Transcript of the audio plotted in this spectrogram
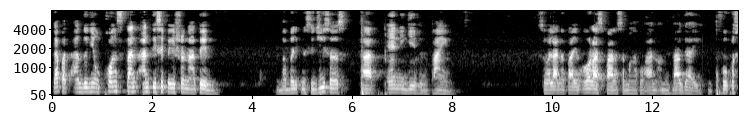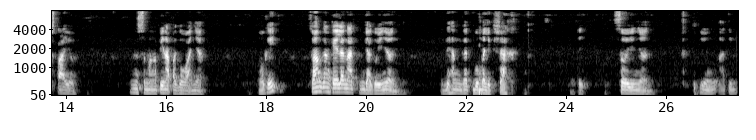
dapat andun yung constant anticipation natin. Babalik na si Jesus at any given time. So wala na tayong oras para sa mga kung ano-anong bagay. Focus tayo sa mga pinapagawa niya. Okay? So hanggang kailan natin gagawin yun? Hindi hanggat bumalik siya. Okay? So yun yun. Yung ating,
